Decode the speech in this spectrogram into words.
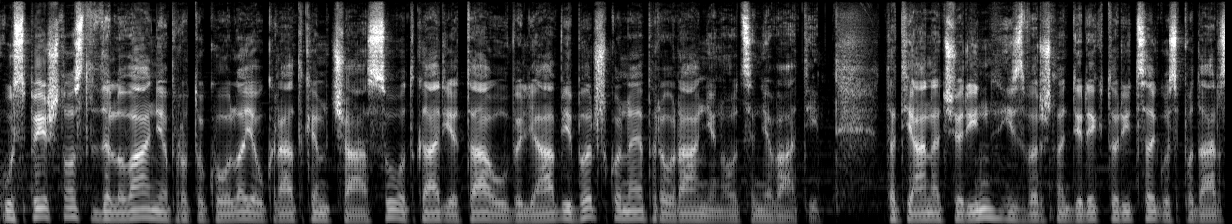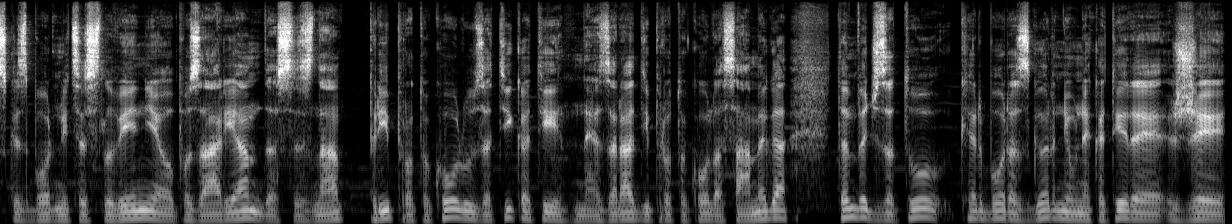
Uspešnost delovanja protokola je v kratkem času, odkar je ta v veljavi, brško ne preuranjeno ocenjevati. Tatjana Čerin, izvršna direktorica Gospodarske zbornice Slovenije, opozarja, da se zna pri protokolu zatikati ne zaradi protokola samega, temveč zato, ker bo razgrnil nekatere že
